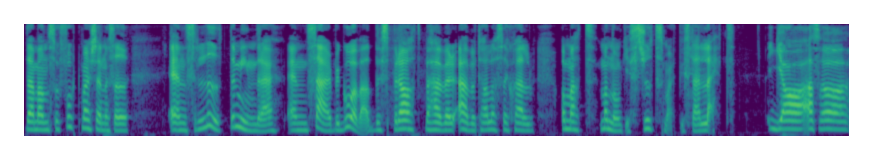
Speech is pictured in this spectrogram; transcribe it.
där man så fort man känner sig ens lite mindre än särbegåvad desperat behöver övertala sig själv om att man nog är streetsmart istället. Ja, alltså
